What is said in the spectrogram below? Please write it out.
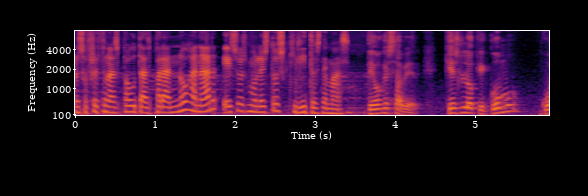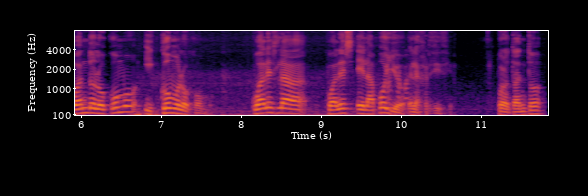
nos ofrece unas pautas para no ganar esos molestos kilitos de más. Tengo que saber qué es lo que como cuándo lo como y cómo lo como. ¿Cuál es, la, cuál es el apoyo? El ejercicio. Por lo tanto,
